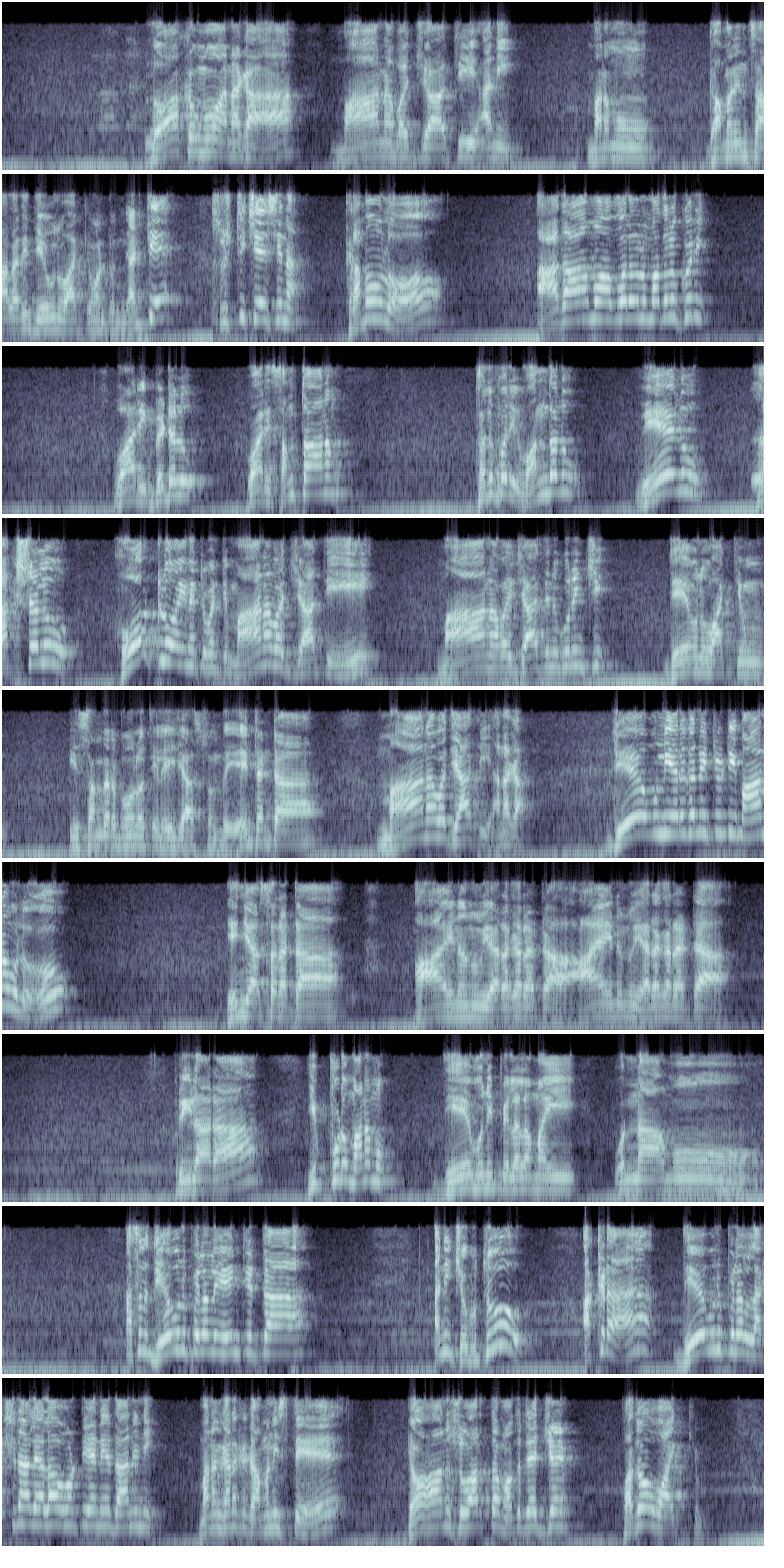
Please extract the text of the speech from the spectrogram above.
లోకము అనగా మానవ జాతి అని మనము గమనించాలని దేవుని వాక్యం అంటుంది. అంటే సృష్టి చేసిన క్రమంలో ఆదాము అవ్వలను మొదలుకొని వారి బిడ్డలు వారి సంతానం తదుపరి వందలు వేలు లక్షలు కోట్లు అయినటువంటి మానవ జాతి మానవ జాతిని గురించి దేవుని వాక్యం ఈ సందర్భంలో తెలియజేస్తుంది. ఏంటంట? మానవ జాతి అనగా దేవుని ఎరగనిటువంటి మానవులు ఏం చేస్తారట? ఆయనను ఎరగరట ఆయనను ఎరగరట. ప్రియులారా ఇప్పుడు మనము దేవుని పిల్లలమై ఉన్నాము. అసలు దేవుని పిల్లలు ఏంటిట? అని చెబుతూ అక్కడ దేవుని పిల్లల లక్షణాలు ఎలా ఉంటాయి అనే దానిని మనం గనక గమనిస్తే యోహాను సువార్త మొదటి అధ్యాయం పదో వాక్యం.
